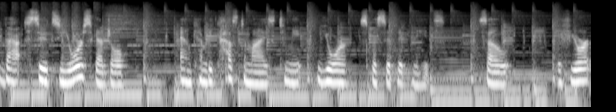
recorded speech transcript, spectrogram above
that suits your schedule and can be customized to meet your specific needs. So if you're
